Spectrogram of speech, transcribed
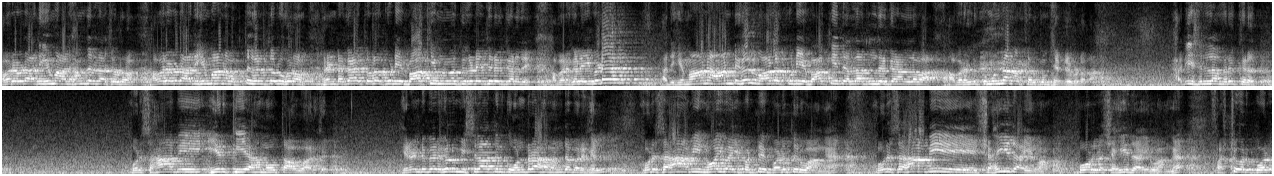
அவரை விட அதிகமாக அலமதுல்லா சொல்கிறோம் அவரை விட அதிகமான பக்தர்கள் தொழுகிறோம். ரெண்டு கால தொழக்கூடிய பாக்கியம் நமக்கு கிடைத்திருக்கிறது. அவர்களை விட அதிகமான ஆண்டுகள் வாழக்கூடிய பாக்கியத்தை எல்லாம் தந்திருக்கிறான் அல்லவா? அவர்களுக்கு முன்னால் நாம் சொர்க்கம் சென்று விடலாம். ஹதீஸ் எல்லாம் இருக்கிறது. ஒரு சஹாபி இயற்கையாக மௌத்தாவார்கள். இரண்டு பேர்களும் இஸ்லாத்திற்கு ஒன்றாக வந்தவர்கள் ஒரு சஹாபி நோய்வாய்ப்பட்டு படுத்துருவாங்க ஒரு சஹாபி ஷஹீத் ஆயிடுவாங்க போரில் ஷஹீத் ஆயிடுவாங்க ஃபஸ்ட்டு ஒரு போர்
